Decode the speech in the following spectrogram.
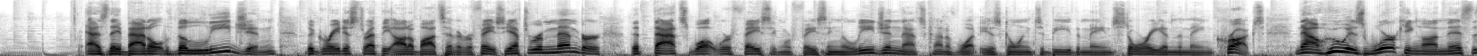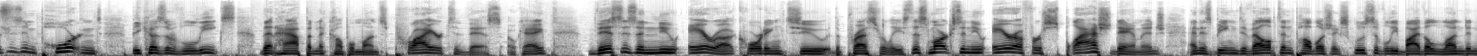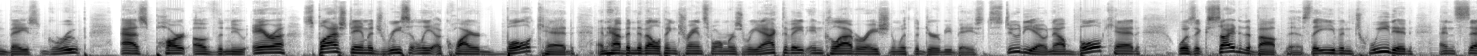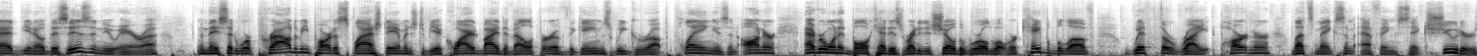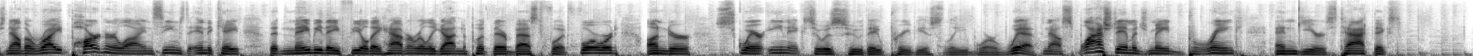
as they battle the Legion, the greatest threat the Autobots have ever faced. You have to remember that that's what we're facing. We're facing the Legion. That's kind of what is going to be the main story and the main crux. Now, who is working on this? This is important because of leaks that happened a couple months prior to this, okay? This is a new era, according to the press release. This marks a new era for splash damage and is being developed and published exclusively by the London based group as part of the new era. Splash Damage recently acquired Bulkhead and have been developing Transformers Reactivate in collaboration with the Derby based studio. Now, Bulkhead was excited about this. They even tweeted and said, you know, this is a new era and they said, We're proud to be part of Splash Damage. To be acquired by a developer of the games we grew up playing is an honor. Everyone at Bulkhead is ready to show the world what we're capable of with the right partner. Let's make some effing six shooters. Now, the right partner line seems to indicate that maybe they feel they haven't really gotten to put their best foot forward under Square Enix, who is who they previously were with. Now, Splash Damage made Brink and Gears Tactics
